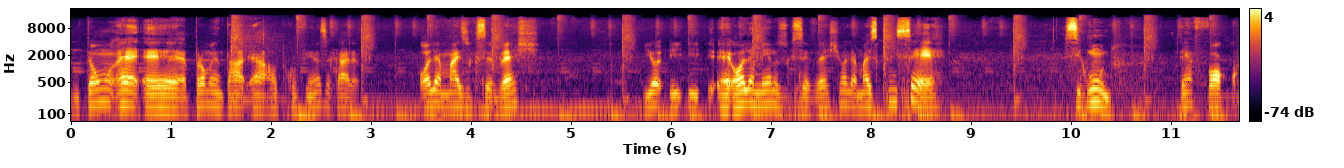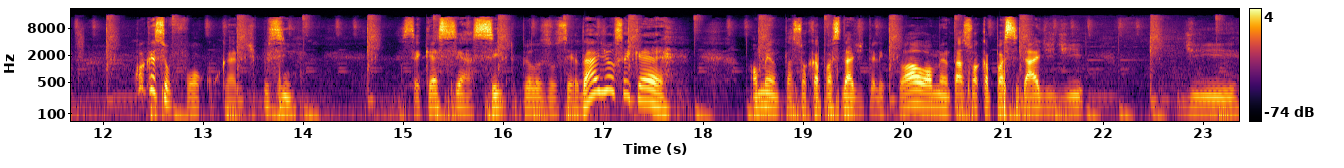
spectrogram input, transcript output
Então, é, é para aumentar a autoconfiança, cara, olha mais o que você veste e, e, e é, olha menos o que você veste, olha mais quem você é. Segundo, tenha foco. Qual que é seu foco, cara? Tipo assim, você quer ser aceito pela sociedade ou você quer aumentar sua capacidade intelectual, aumentar sua capacidade de, de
